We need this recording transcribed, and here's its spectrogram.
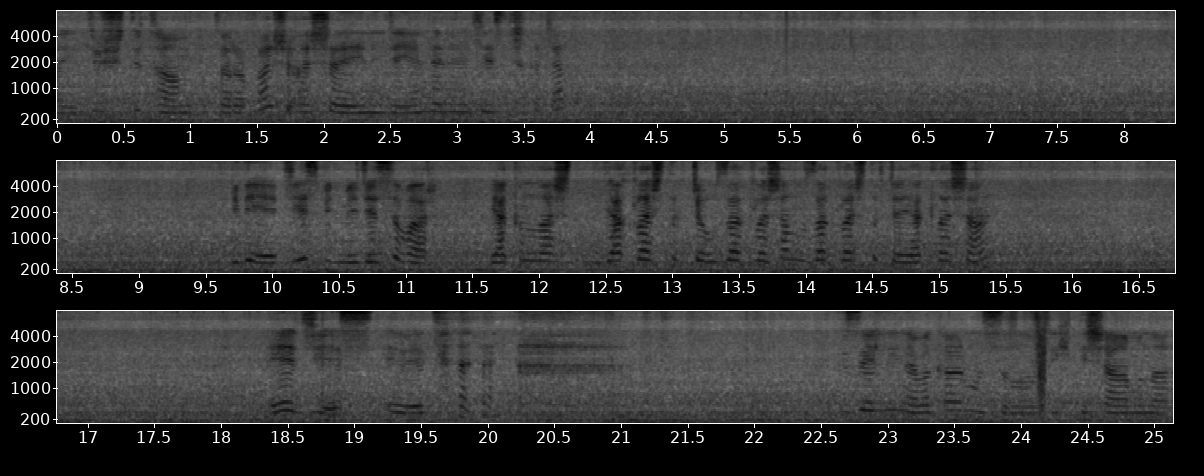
Ay düştü tam bu tarafa. Şu aşağıya inince yeniden Erciyes çıkacak. Bir de Erciyes bilmecesi var. Yakınlaş, yaklaştıkça uzaklaşan, uzaklaştıkça yaklaşan Erciyes, evet. Güzelliğine bakar mısınız? ihtişamına.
